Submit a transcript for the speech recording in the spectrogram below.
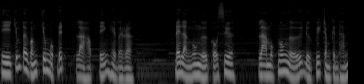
thì chúng tôi vẫn chung mục đích là học tiếng Hebrew. Đây là ngôn ngữ cổ xưa, là một ngôn ngữ được viết trong Kinh Thánh,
